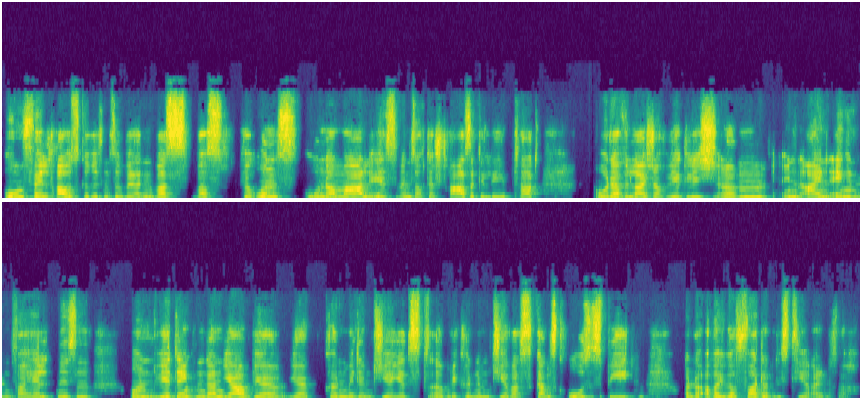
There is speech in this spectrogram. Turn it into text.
Umfeld rausgerissen zu werden, was, was für uns unnormal ist, wenn es auf der Straße gelebt hat oder vielleicht auch wirklich ähm, in einengenden Verhältnissen. Und wir denken dann, ja, wir, wir können mit dem Tier jetzt, äh, wir können dem Tier was ganz Großes bieten, aber überfordern das Tier einfach.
